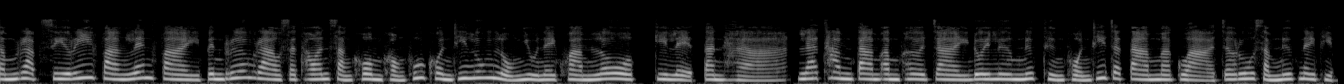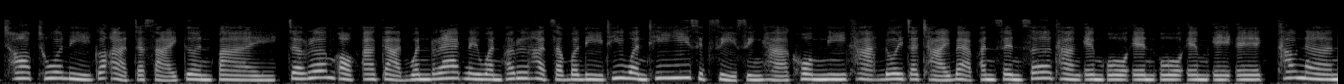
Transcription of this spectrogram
สำหรับซีรีส์ฟางเล่นไฟเป็นเรื่องราวสะท้อนสังคมของผู้คนที่ลุ่มหลงอยู่ในความโลภกิเลสตัณหา และทำตามอำเภอใจโดยลืมนึกถึงผลที่จะตามมากว่า จะรู้สำนึกในผิดชอบชั่วดีก็อาจจะสายเกินไป จะเริ่มออกอากาศวันแรกในวันพฤหัสบดีที่วันที่ 24 สิงหาคมนี้ค่ะ โดยจะฉายแบบอันเซนเซอร์ทาง MONOMAX เท่านั้น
